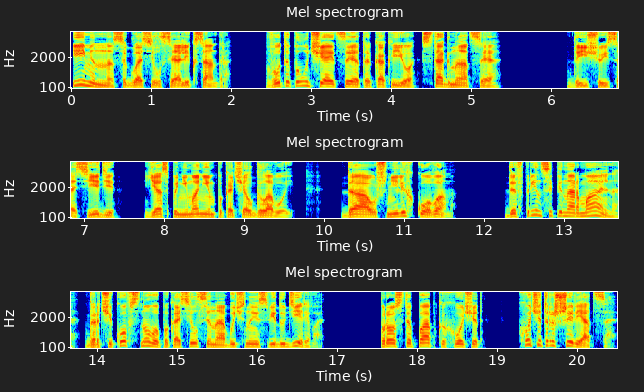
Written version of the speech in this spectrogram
Именно, согласился Александр. Вот и получается это, как ее, стагнация. Да еще и соседи, я с пониманием покачал головой. Да уж, нелегко вам. Да в принципе нормально. Горчаков снова покосился на обычное с виду дерево. Просто папка хочет... хочет расширяться.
